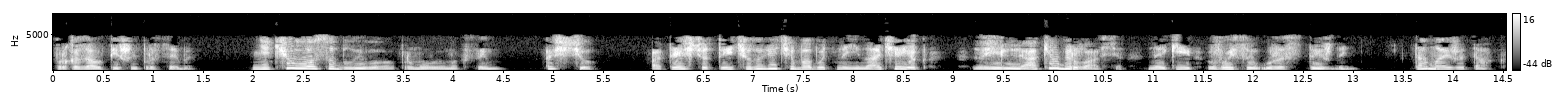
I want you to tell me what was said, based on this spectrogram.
проказав піший про себе. Нічого особливого, промовив Максим. А що? А те, що ти, чоловіче, мабуть, не іначе, як з гілляки обірвався, на який висив уже з тиждень. Та майже так,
